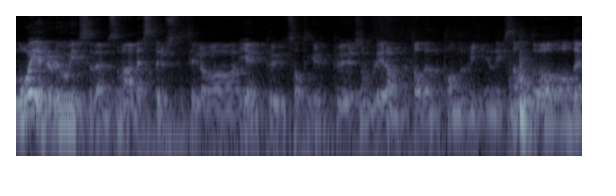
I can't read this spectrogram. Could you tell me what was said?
nå gjelder det jo å vise hvem som er best rustet til å hjelpe utsatte grupper som blir rammet av denne pandemien. ikke sant? Og, det,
